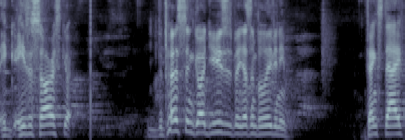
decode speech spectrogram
He's a Cyrus God. The person God uses, but he doesn't believe in him. Thanks, Dave.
